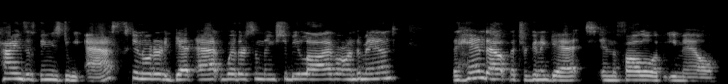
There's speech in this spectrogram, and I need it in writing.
kinds of things do we ask in order to get at whether something should be live or on demand? The handout that you're gonna get in the follow-up email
